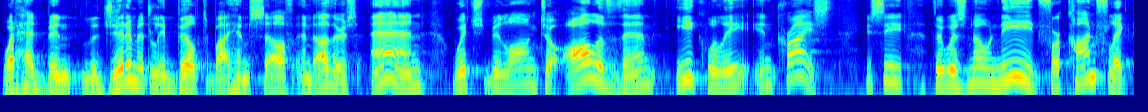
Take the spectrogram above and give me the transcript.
what had been legitimately built by himself and others and which belonged to all of them equally in Christ. You see, there was no need for conflict.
